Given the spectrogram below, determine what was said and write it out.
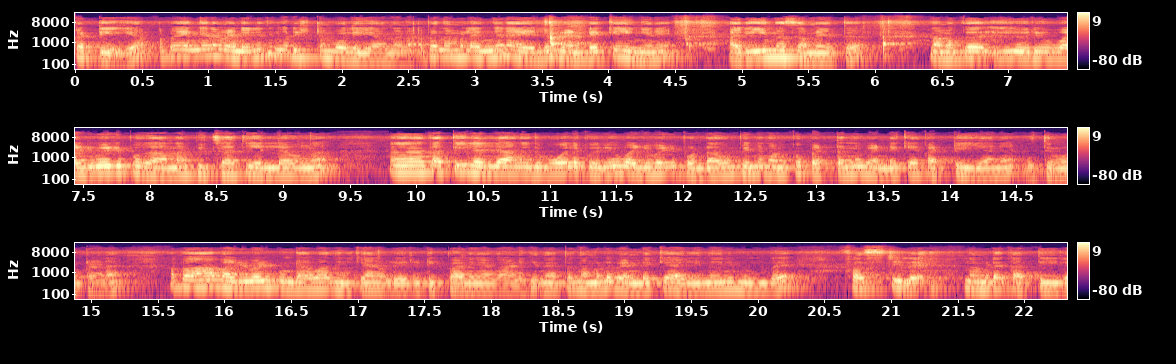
കട്ട് ചെയ്യാം. അപ്പോൾ എങ്ങനെ വേണേലും നിങ്ങളുടെ ഇഷ്ടം പോലെ ചെയ്യാവുന്നതാണ്. അപ്പോൾ നമ്മൾ എങ്ങനെയായാലും വെണ്ടയ്ക്ക ഇങ്ങനെ അരിയുന്ന സമയത്ത് നമുക്ക് ഈ ഒരു വഴുവഴുപ്പ് കാരണം പിച്ചാത്തി എല്ലാം ആ, കത്തിയിലെല്ലാം അങ്ങ് ഇതുപോലൊക്കെ ഒരു വഴുവഴുപ്പ് ഉണ്ടാവും പിന്നെ നമുക്ക് പെട്ടെന്ന് വെണ്ടയ്ക്ക കട്ട് ചെയ്യാൻ ബുദ്ധിമുട്ടാണ്. അപ്പോൾ ആ വഴുവഴുപ്പ് ഉണ്ടാവാതിരിക്കാനുള്ള ഒരു ടിപ്പാണ് ഞാൻ കാണിക്കുന്നത്. അപ്പം നമ്മൾ വെണ്ടയ്ക്ക അരിയുന്നതിന് മുമ്പേ ഫസ്റ്റിൽ നമ്മുടെ കത്തിയിൽ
